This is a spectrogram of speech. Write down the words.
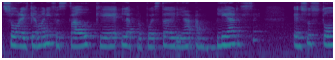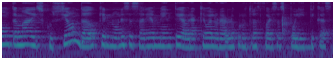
sobre el que ha manifestado que la propuesta debería ampliarse. Eso es todo un tema de discusión, dado que no necesariamente habrá que valorarlo con otras fuerzas políticas,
